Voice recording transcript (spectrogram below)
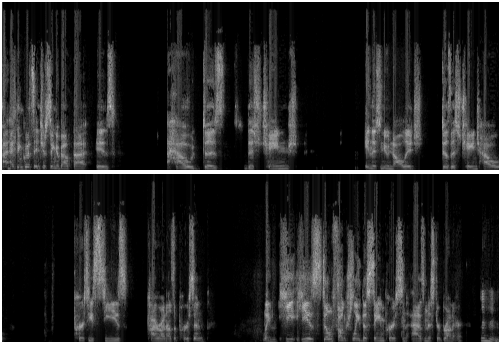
I, I think what's interesting about that is how does this change in this new knowledge? Does this change how Percy sees Chiron as a person? Like mm-hmm. he he is still functionally the same person as Mr. Brunner, mm-hmm.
